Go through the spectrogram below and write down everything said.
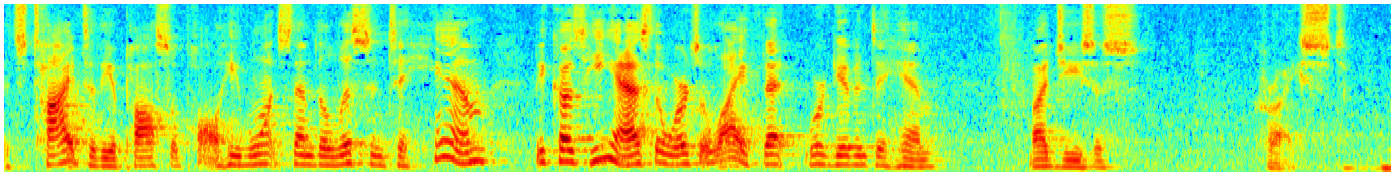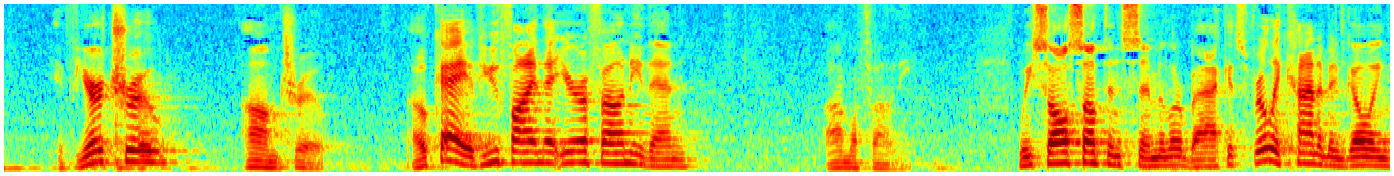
It's tied to the Apostle Paul. He wants them to listen to him because he has the words of life that were given to him by Jesus Christ. If you're true, I'm true. Okay, if you find that you're a phony, then I'm a phony. We saw something similar back. It's really kind of been going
